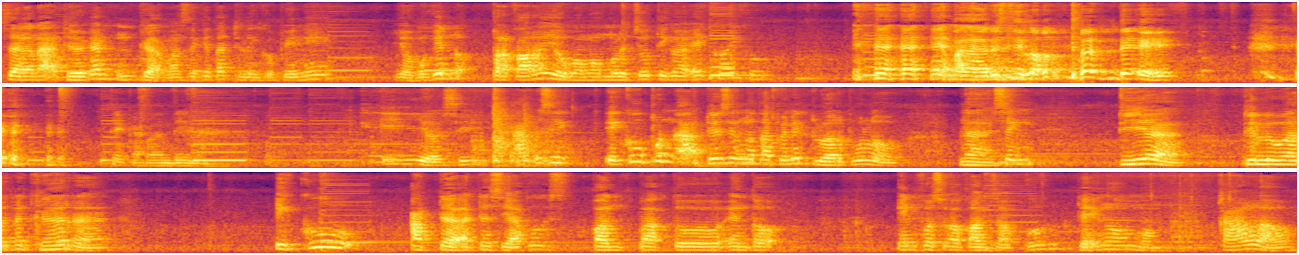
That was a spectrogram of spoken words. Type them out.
Sedangkan anak dhewe kan enggak, maksudnya kita di lingkup ini ya mungkin perkara ya wong mulai cuti kayak Eko iku. Emang harus di lockdown deh. Karantina. Iya sih, aku sih, iku pun ada sing notabene di luar pulau. Nah, sing dia di luar negara, iku ada ada sih aku kon, waktu untuk info soal koncoku, dia ngomong kalau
